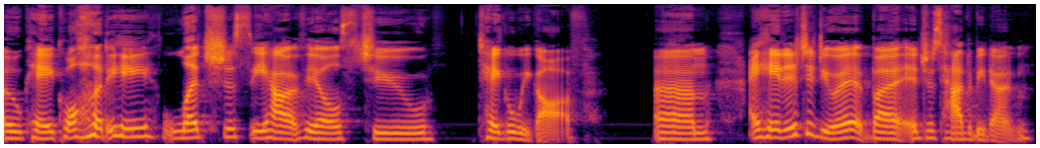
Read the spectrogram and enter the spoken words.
okay quality, let's just see how it feels to take a week off. Um, I hated to do it, but it just had to be done.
